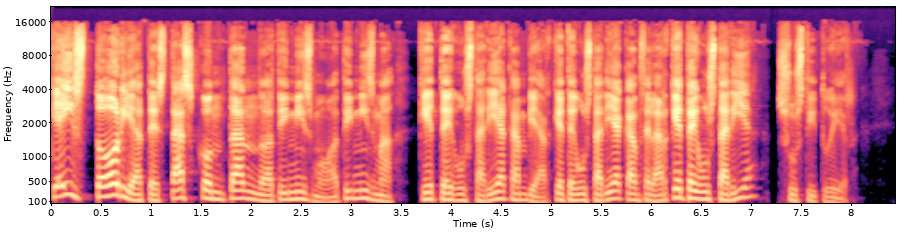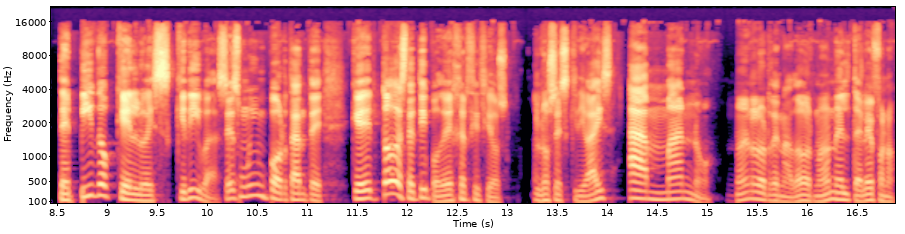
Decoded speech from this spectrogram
¿Qué historia te estás contando a ti mismo, a ti misma, que te gustaría cambiar, que te gustaría cancelar, que te gustaría sustituir. Te pido que lo escribas. Es muy importante que todo este tipo de ejercicios los escribáis a mano, no en el ordenador, no en el teléfono,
